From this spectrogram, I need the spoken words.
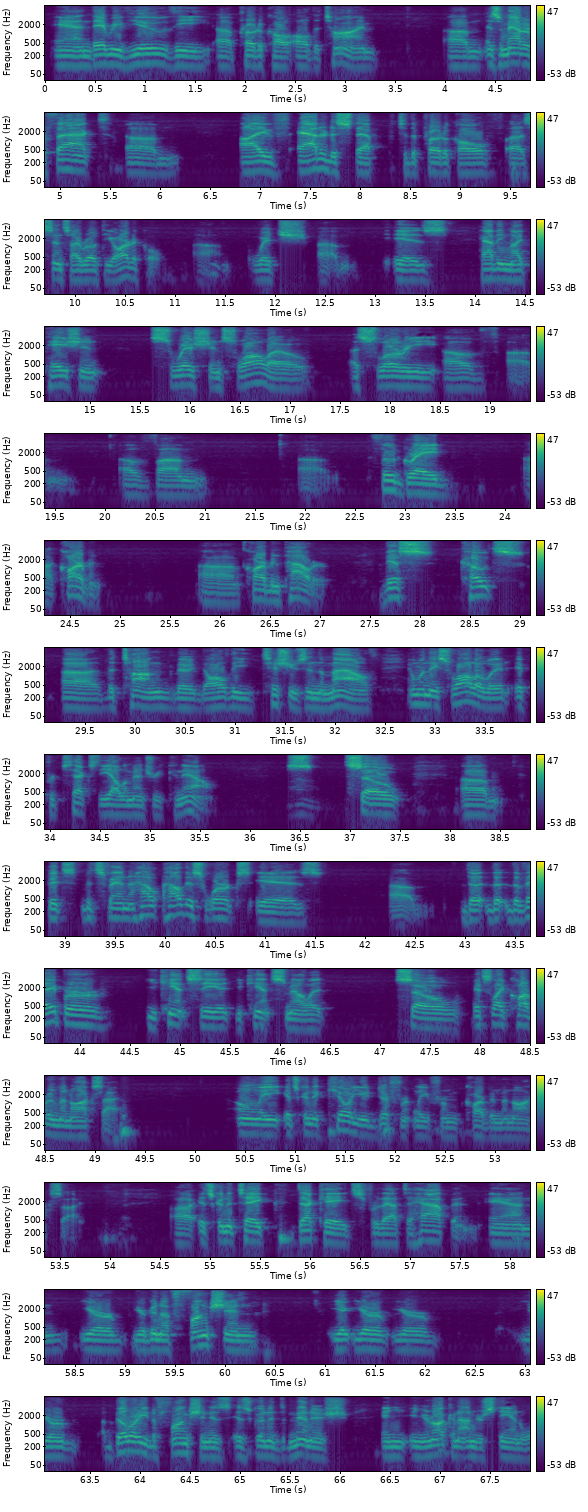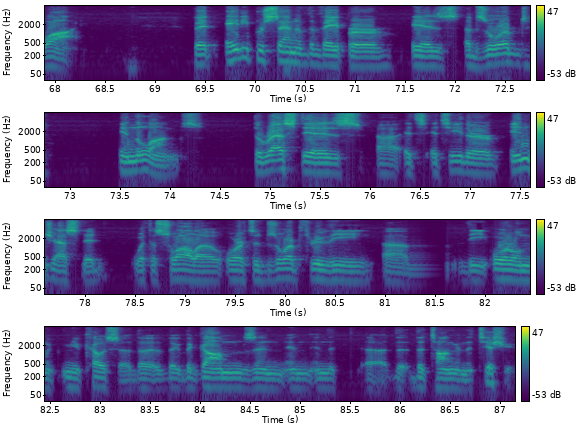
and they review the uh, protocol all the time. Um, as a matter of fact, um, I've added a step to the protocol uh, since I wrote the article, um, which um, is having my patient swish and swallow a slurry of um, of um, uh, food grade uh, carbon, uh, carbon powder. This coats uh, the tongue, the, all the tissues in the mouth, and when they swallow it, it protects the alimentary canal. Wow. So, um, but, but Sven, how, how this works is uh, the, the, the vapor, you can't see it, you can't smell it. So it's like carbon monoxide, only it's going to kill you differently from carbon monoxide. Uh, it's going to take decades for that to happen, and you're you're going to function. Your your your your ability to function is is going to diminish, and, and you're not going to understand why. But 80% of the vapor is absorbed in the lungs. The rest is uh, it's it's either ingested with a swallow or it's absorbed through the um, the oral mucosa, the, the, the gums and, and, and the, uh, the, the tongue and the tissue.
